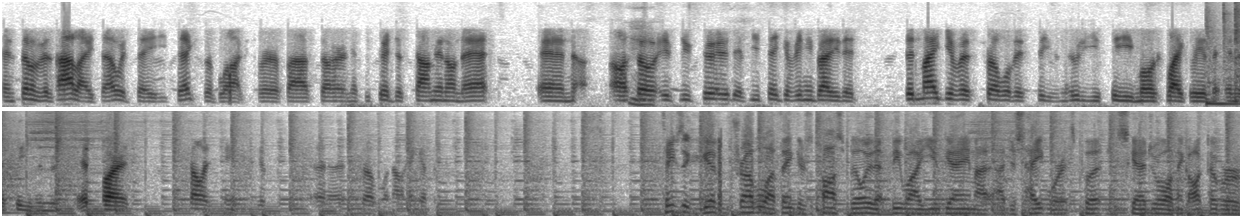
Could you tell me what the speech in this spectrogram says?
and some of his highlights, I would say he checks the blocks for a five star. And if you could just comment on that, and also if you could, if you think of anybody that that might give us trouble this season, who do you see most likely in the, in the season as far as college teams give uh, trouble? And I'll hang up. Teams that could give them trouble, I think there's a possibility that BYU game. I, I just hate where it's put in the schedule. I think October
